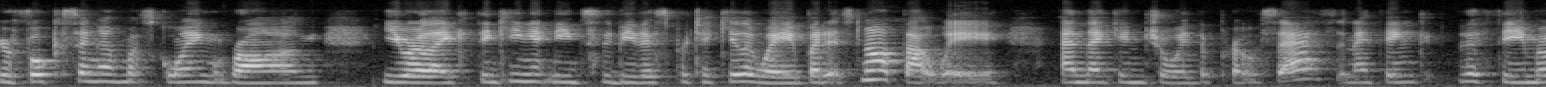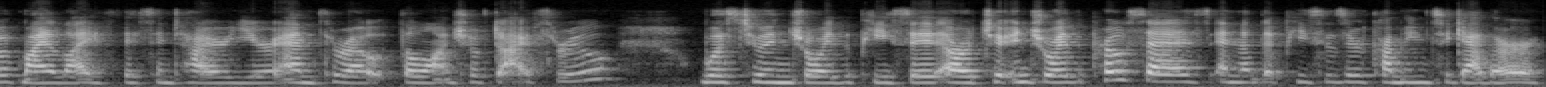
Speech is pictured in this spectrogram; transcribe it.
you're focusing on what's going wrong, you are like thinking it needs to be this particular way, but it's not that way, and like enjoy the process. And I think the theme of my life this entire year and throughout the launch of DiveThru was to enjoy the pieces or to enjoy the process and that the pieces are coming together.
